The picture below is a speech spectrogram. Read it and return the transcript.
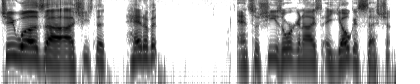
She was uh, she's the head of it, and so she's organized a yoga session,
